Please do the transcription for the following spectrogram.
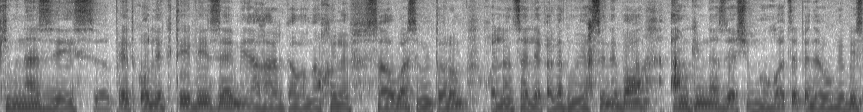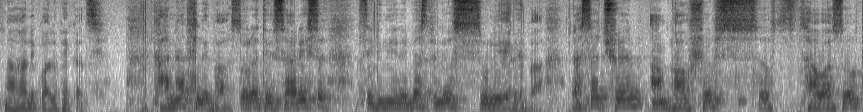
გიმნაზიის პედკოლექტივიზე მე აღარ გავამახვილებ საუბარს, იმიტომ რომ ყველან ძალიან კარგად მოიხსენება ამ გიმნაზიაში მოღვაწე პედაგოგების მაღალი კვალიფიკაცია. განათლება სწორედ ეს არის ციგნიერებას პლუს სულიერება. რასაც ჩვენ ამ ბავშვებს თავაზობთ,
